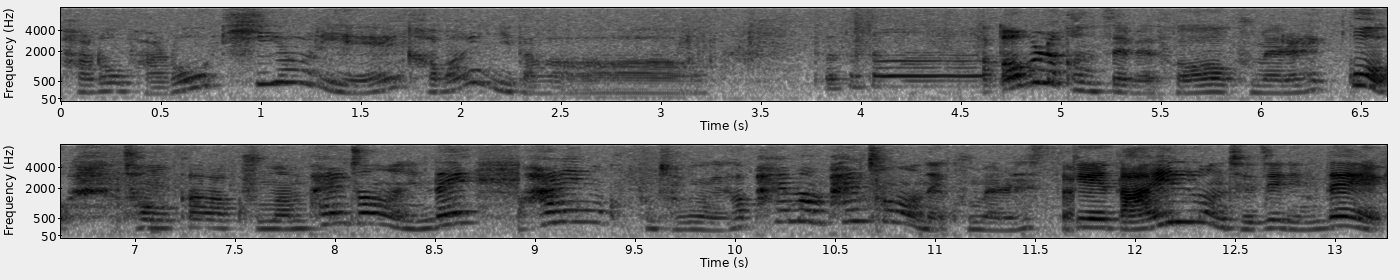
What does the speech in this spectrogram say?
바로 바로 히어리의 가방입니다. 짜자잔. W 컨셉에서 구매를 했고 정가가 98,000원인데 할인 쿠폰 적용해서 88,000원에 구매를 했어요. 이게 나일론 재질인데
